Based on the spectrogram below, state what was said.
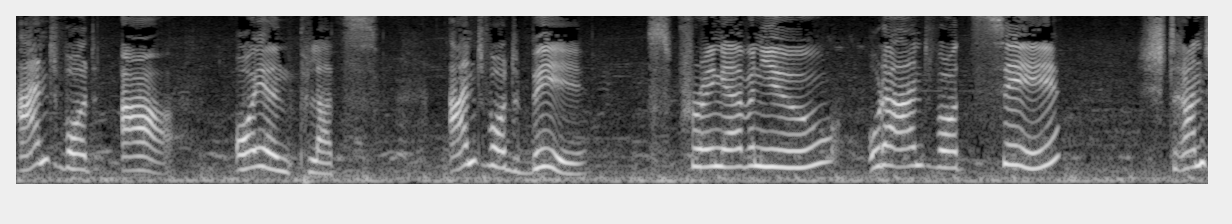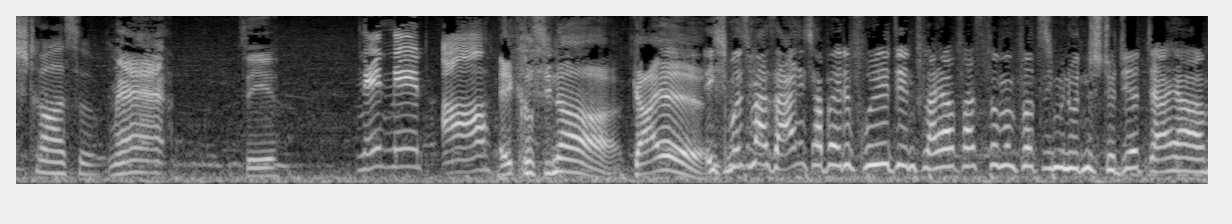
Antwort A. Eulenplatz. Antwort B. Spring Avenue. Oder Antwort C. Strandstraße. Mäh. C. Nee, nee, A. Ey, Christina, geil! Ich muss mal sagen, ich habe heute früh den Flyer fast 45 Minuten studiert, daher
